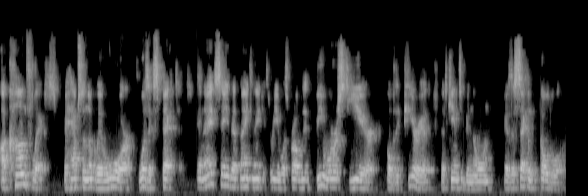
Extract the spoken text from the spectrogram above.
a conflict, perhaps a nuclear war, was expected. And I'd say that 1983 was probably the worst year of the period that came to be known as the Second Cold War.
